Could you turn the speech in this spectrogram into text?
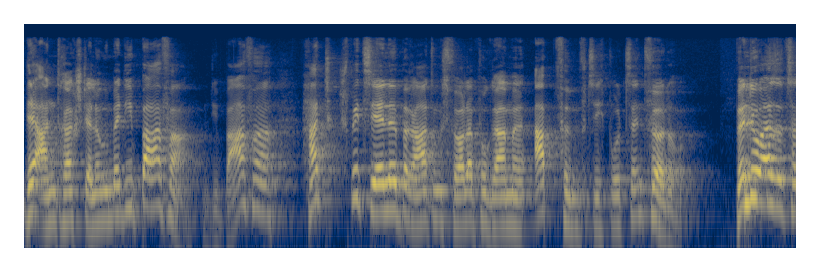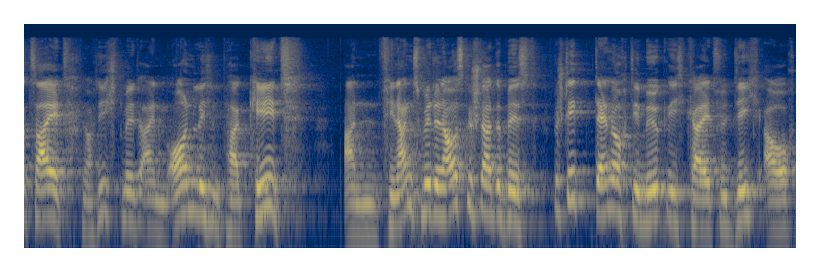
der Antragstellung über die BAFA. Die BAFA hat spezielle Beratungsförderprogramme ab 50% Förderung. Wenn du also zurzeit noch nicht mit einem ordentlichen Paket an Finanzmitteln ausgestattet bist, besteht dennoch die Möglichkeit für dich auch,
